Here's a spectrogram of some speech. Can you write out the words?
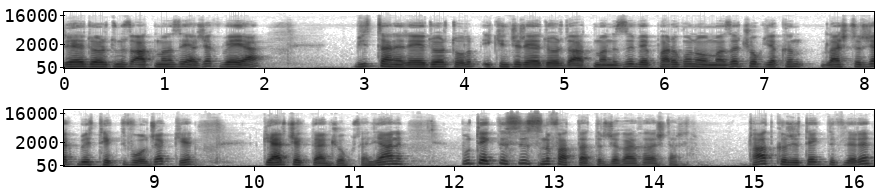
R4'ünüzü atmanızı yarayacak veya bir tane R4 olup ikinci R4'ü atmanızı ve paragon olmanıza çok yakınlaştıracak bir teklif olacak ki gerçekten çok güzel. Yani bu teklif sizi sınıf atlattıracak arkadaşlar. Taht kırıcı teklifleri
